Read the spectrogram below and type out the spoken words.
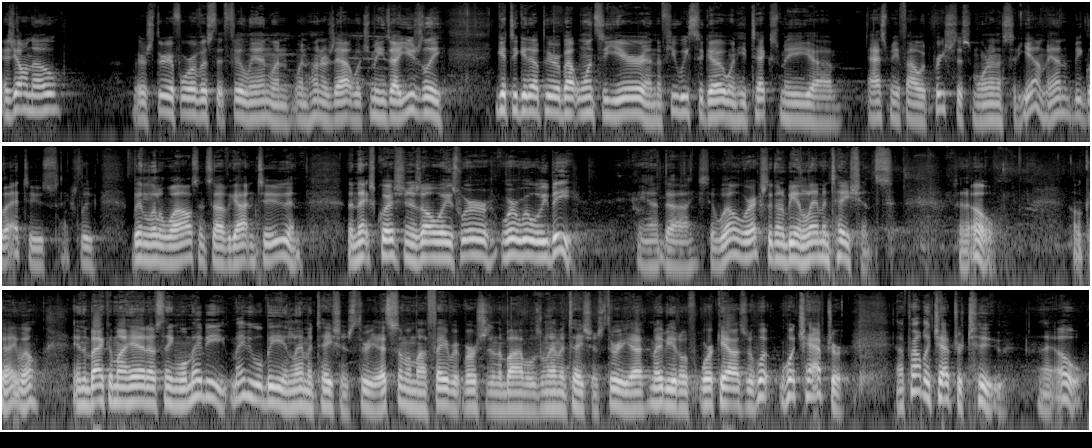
as y'all know, there's three or four of us that fill in when, when Hunter's out, which means I usually get to get up here about once a year. And a few weeks ago, when he texted me, uh, asked me if I would preach this morning, I said, Yeah, man, I'd be glad to. It's actually been a little while since I've gotten to. And the next question is always, Where, where will we be? And uh, he said, Well, we're actually going to be in Lamentations. I said, Oh, okay. Well, in the back of my head, I was thinking, Well, maybe maybe we'll be in Lamentations 3. That's some of my favorite verses in the Bible is Lamentations 3. Uh, maybe it'll work out. So, what, what chapter? Uh, probably chapter 2. I, oh,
